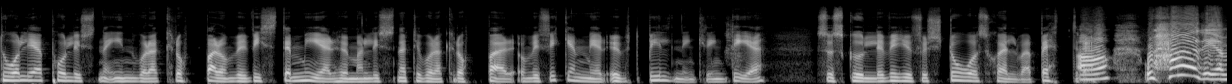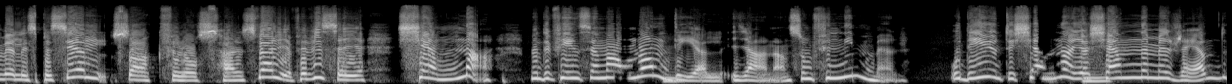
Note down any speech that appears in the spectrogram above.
dåliga på att lyssna in våra kroppar. Om vi visste mer hur man lyssnar till våra kroppar, om vi fick en mer utbildning kring det, så skulle vi ju förstå oss själva bättre. Ja, och här är en väldigt speciell sak för oss här i Sverige. För vi säger känna, men det finns en annan mm. del i hjärnan som förnimmer. Och det är ju inte känna. Jag mm. känner mig rädd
